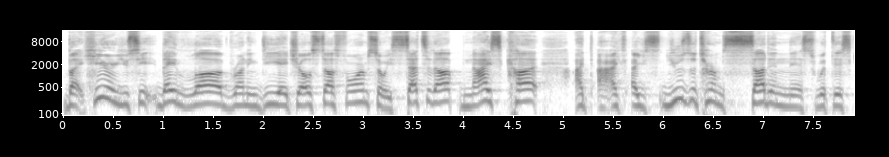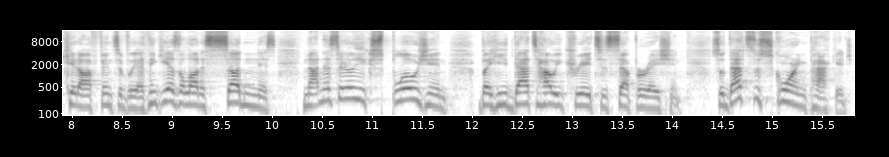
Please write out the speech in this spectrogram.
But here you see they love running DHO stuff for him. So he sets it up, nice cut. I, I, I, use the term suddenness with this kid offensively. I think he has a lot of suddenness, not necessarily explosion, but he that's how he creates his separation. So that's the scoring package.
